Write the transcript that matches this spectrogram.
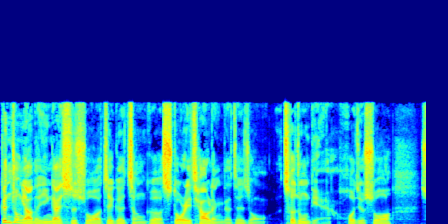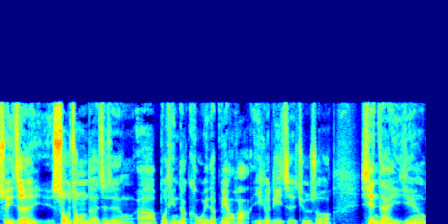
更重要的应该是说这个整个 storytelling 的这种侧重点，或者说随着受众的这种呃不停的口味的变化，一个例子就是说现在已经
